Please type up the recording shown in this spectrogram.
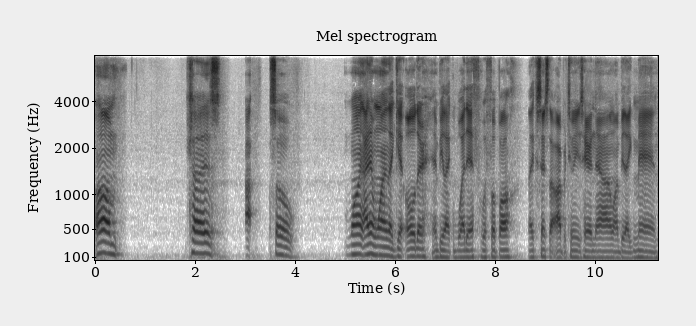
Um, Cause, I, so one, I didn't want to like get older and be like, what if with football? Like since the opportunity is here now, I want to be like, man,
